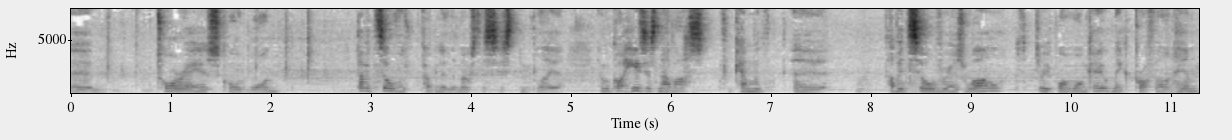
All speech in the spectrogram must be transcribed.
Um, Touré has scored one. David Silva's probably the most assisting player. And we've got Jesus Navas for Kenwood, uh, David Silva as well, 3.1k, we'll make a profit on him,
